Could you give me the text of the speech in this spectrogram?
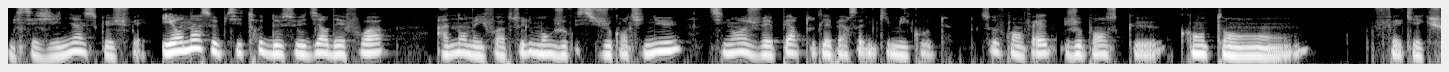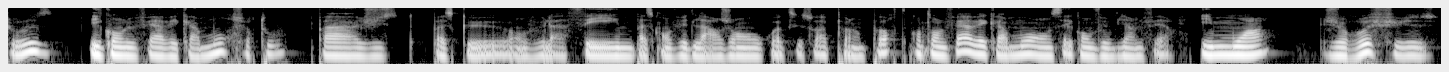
mais c'est génial ce que je fais. Et on a ce petit truc de se dire des fois, ah non, mais il faut absolument que je, continue, sinon je vais perdre toutes les personnes qui m'écoutent. Sauf qu'en fait, je pense que quand on fait quelque chose, et qu'on le fait avec amour surtout, pas juste parce qu'on veut la fame, parce qu'on veut de l'argent ou quoi que ce soit, peu importe. Quand on le fait avec amour, on sait qu'on veut bien le faire. Et moi, je refuse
